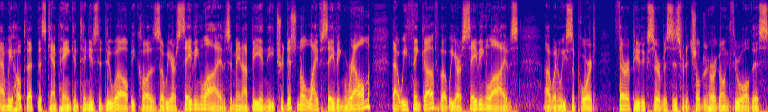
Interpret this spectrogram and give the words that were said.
and we hope that this campaign continues to do well because uh, we are saving lives. It may not be in the traditional life saving realm that we think of, but we are saving lives uh, when we support therapeutic services for the children who are going through all this.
